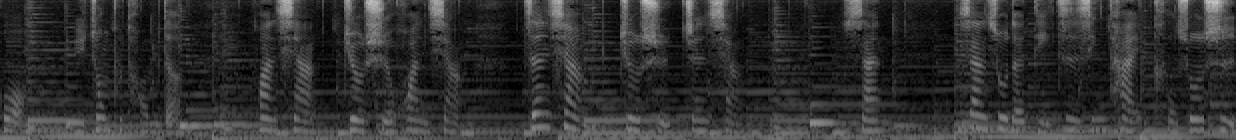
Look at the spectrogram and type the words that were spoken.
或与众不同的幻象，就是幻象；真相就是真相。三，上述的抵制心态可说是。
